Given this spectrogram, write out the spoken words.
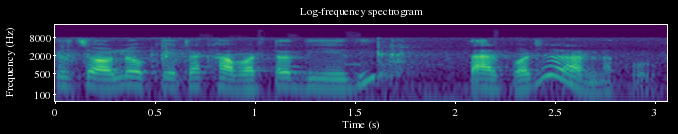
তো চলো ওকে এটা খাবারটা দিয়ে দিই তারপরে রান্না করব।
